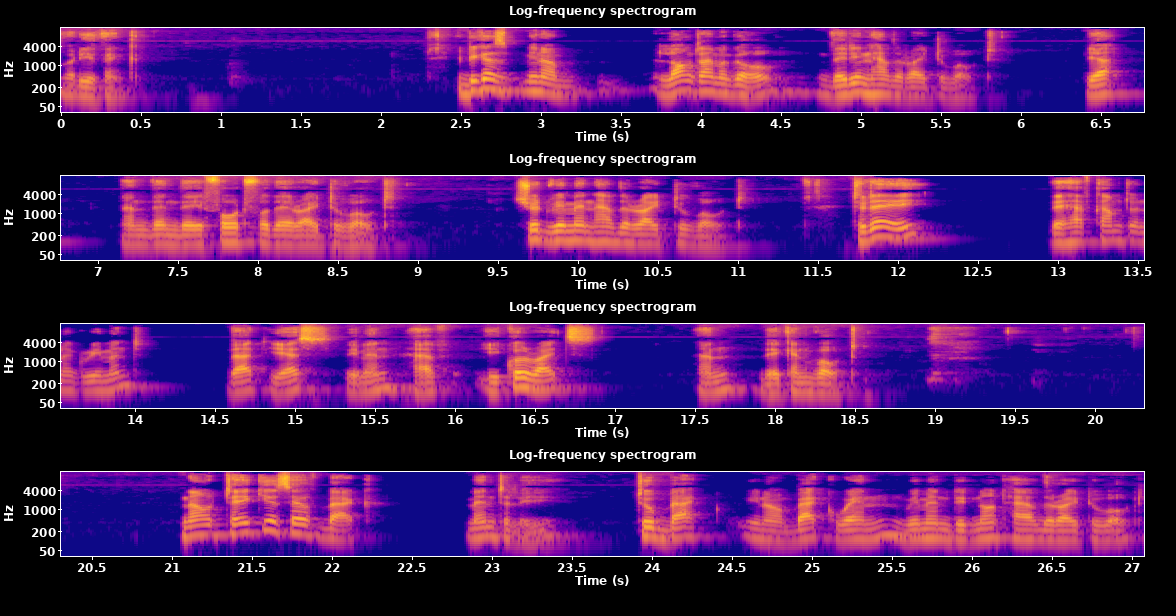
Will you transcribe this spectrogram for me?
What do you think? Because, you know, a long time ago, they didn't have the right to vote. Yeah? And then they fought for their right to vote. Should women have the right to vote? Today, they have come to an agreement that yes, women have equal rights and they can vote. Now take yourself back mentally to back, you know, back when women did not have the right to vote.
